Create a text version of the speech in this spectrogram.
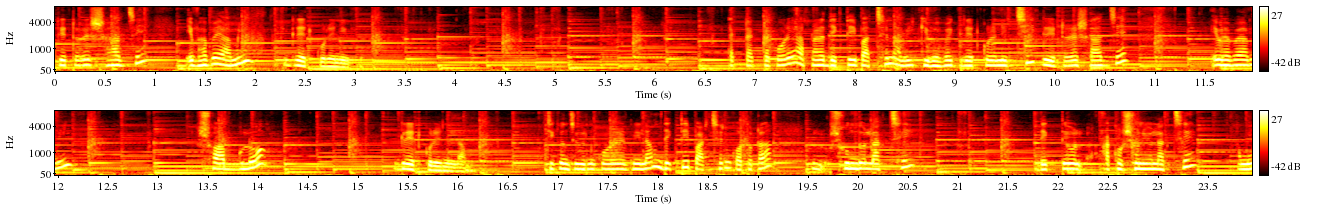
গ্রেটারের সাহায্যে এভাবে আমি গ্রেট করে নিব। একটা একটা করে আপনারা দেখতেই পাচ্ছেন আমি কীভাবে গ্রেট করে নিচ্ছি গ্রেটারের সাহায্যে। এভাবে আমি সবগুলো গ্রেট করে নিলাম। চিকন চিকন করে নিলাম, দেখতেই পাচ্ছেন কতটা সুন্দর লাগছে। দেখতেও আকর্ষণীয় লাগছে। আমি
